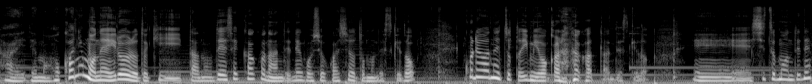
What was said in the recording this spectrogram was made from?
はい。でも他にもねいろいろと聞いたのでせっかくなんでねご紹介しようと思うんですけどこれはねちょっと意味わからなかったんですけど、えー、質問でね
